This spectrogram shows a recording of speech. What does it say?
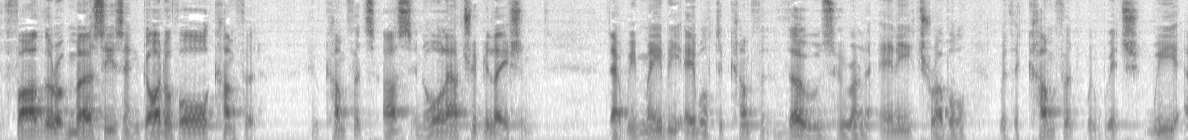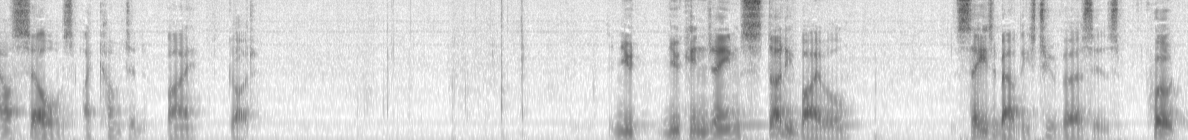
the Father of mercies and God of all comfort who comforts us in all our tribulation, that we may be able to comfort those who are in any trouble with the comfort with which we ourselves are comforted by God. The New, New King James Study Bible says about these two verses, quote,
